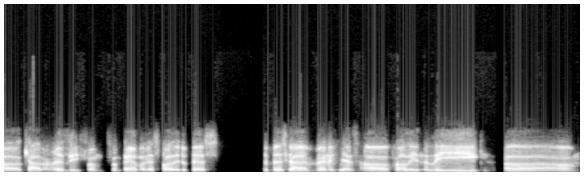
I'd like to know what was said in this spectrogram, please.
uh, Calvin Ridley from from Bama. That's probably the best, the best guy I've ever been against. Uh, probably in the league. Um,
